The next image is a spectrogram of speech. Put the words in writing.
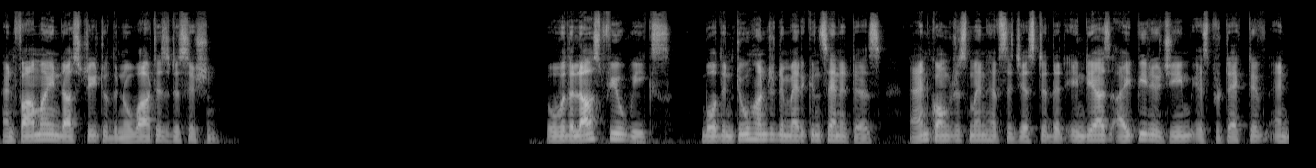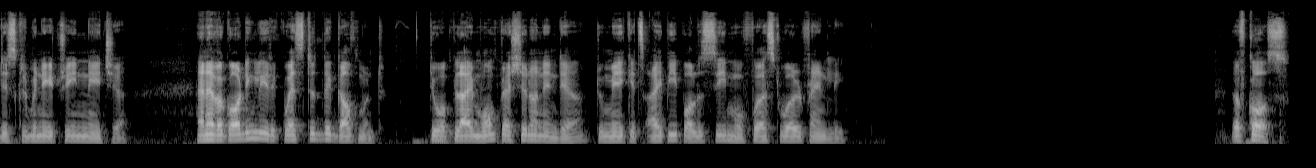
and pharma industry to the Novartis decision. Over the last few weeks, more than 200 American senators and congressmen have suggested that India's IP regime is protective and discriminatory in nature, and have accordingly requested the government to apply more pressure on India to make its IP policy more first world friendly. Of course,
